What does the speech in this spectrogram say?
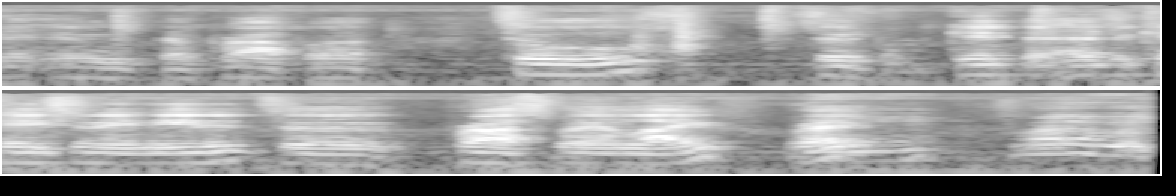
getting the proper tools to get the education they needed to prosper in life, right? Mhm. Well,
